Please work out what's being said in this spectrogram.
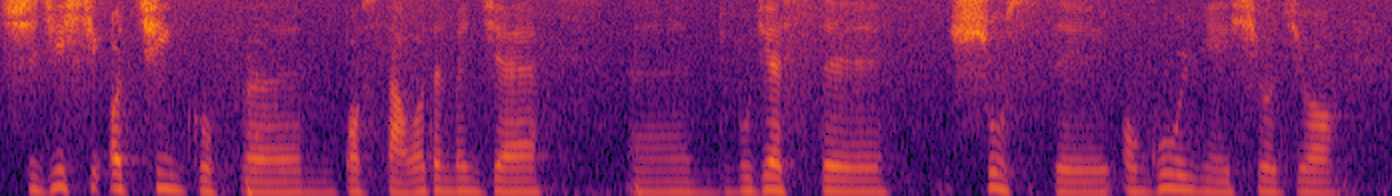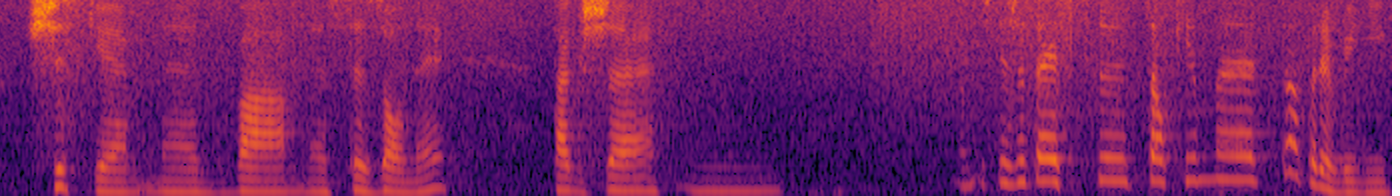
30 odcinków powstało. Ten będzie 26 ogólnie, jeśli chodzi o wszystkie dwa sezony. Także myślę, że to jest całkiem dobry wynik,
